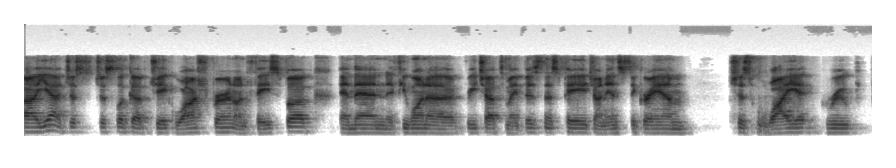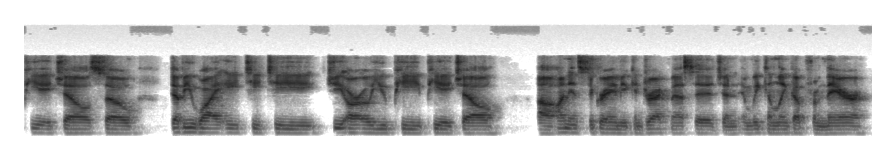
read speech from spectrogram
Uh, yeah, just just look up Jake Washburn on Facebook, and then if you want to reach out to my business page on Instagram, just Wyatt Group PHL. So W Y A T T G R O U P P H L uh, on Instagram. You can direct message, and, and we can link up from there.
